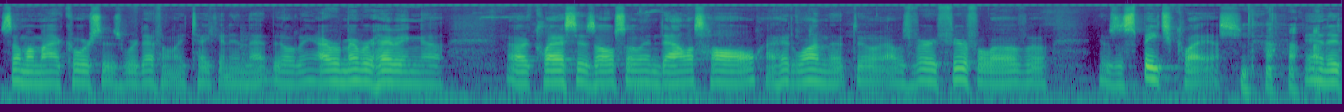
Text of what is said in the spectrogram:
some of my courses were definitely taken in that building. I remember having uh, uh, classes also in Dallas Hall. I had one that uh, I was very fearful of. It was a speech class, and it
